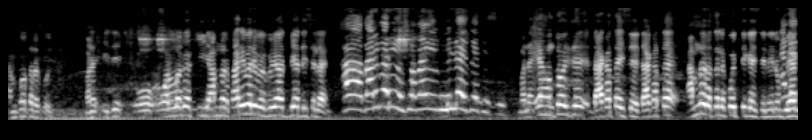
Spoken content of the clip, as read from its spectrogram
আমি কথাটা কই? মানে এই যে ও ওর লগে কি আপনার পারিবারিক বিয়া বিয়া দিছিলেন? হ্যাঁ বাড়ি সবাই মিলে বিয়ে দিছি। মানে এখন তো ওই যে ডাকাত আইছে ডাকাতে আপনারা তাহলে কইতে গেছেন এরকম আমরা ব্যাগ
